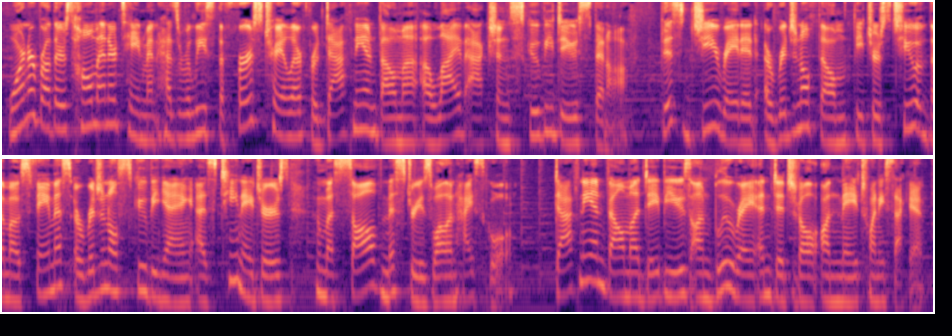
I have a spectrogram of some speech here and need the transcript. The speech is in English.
Warner Brothers Home Entertainment has released the first trailer for Daphne and Velma, a live action Scooby Doo spinoff. This G rated original film features two of the most famous original Scooby Gang as teenagers who must solve mysteries while in high school. Daphne and Velma debuts on Blu ray and digital on May 22nd.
